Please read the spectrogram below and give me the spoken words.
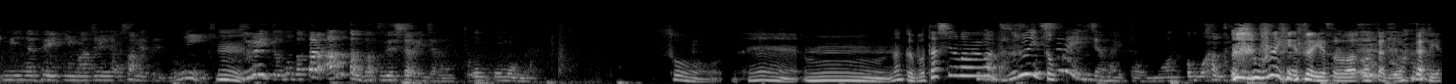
と。みんな税金真面目に納めてるのに、うんずるいって思うんだったら、あなたも脱税したらいいんじゃないって思うのよ。そうね。うん。なんか私の場合はずるいと脱税したらいいじゃないと思わ思わない。いや、いや、そう、わわかるよ、わかるよ。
